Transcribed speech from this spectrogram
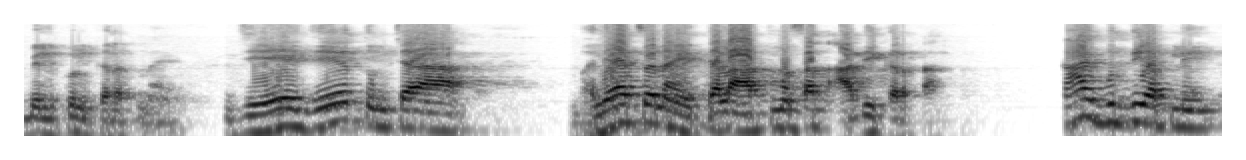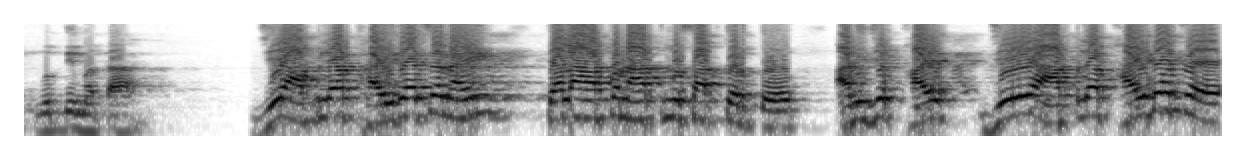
बिलकुल करत नाही. जे जे तुमच्या भल्याचं नाही त्याला आत्मसात आधी करता. काय बुद्धी आपली? बुद्धिमत्ता? जे आपल्या फायद्याचं नाही त्याला आपण आत्मसात करतो. आणि जे फाय जे आपल्या फायद्याचं आहे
